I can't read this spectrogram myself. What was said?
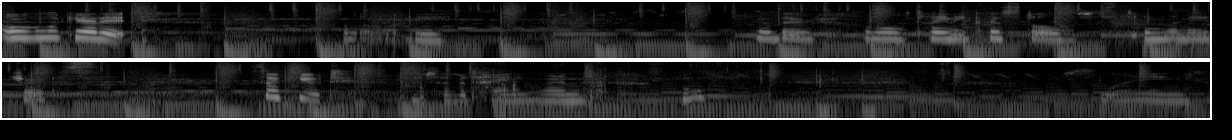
Oh, look at it. Hold on, let me. Another little tiny crystal just in the matrix. So cute. I just have a tiny one. Ooh. Just laying.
